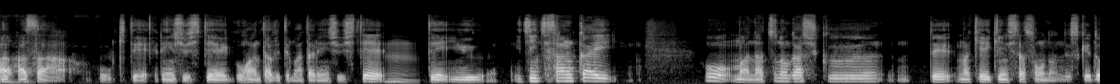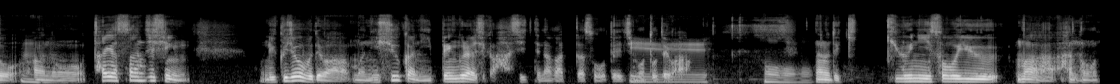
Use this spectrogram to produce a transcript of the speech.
あ朝起きて練習して、ご飯食べてまた練習してっていう、一、日三回を、まあ、夏の合宿で、まあ、経験したそうなん。ですけど、うん、あの、タイヤさん自身、陸上部では、まあ、2週間に一遍ぐらいしか走ってなかったそうで、地元では。えー、ほうほうほうなので、急にそういう、まあ、あの、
